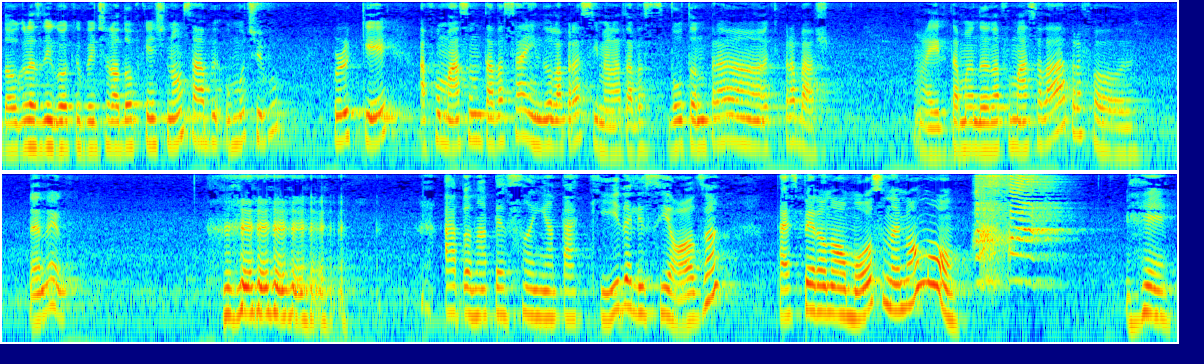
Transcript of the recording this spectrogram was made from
Douglas ligou aqui o ventilador porque a gente não sabe o motivo porque a fumaça não estava saindo lá pra cima, ela estava voltando pra, aqui pra baixo. Aí ele tá mandando a fumaça lá pra fora. Né, nego? a dona Peçanha tá aqui, deliciosa. Tá esperando o almoço, né, meu amor?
